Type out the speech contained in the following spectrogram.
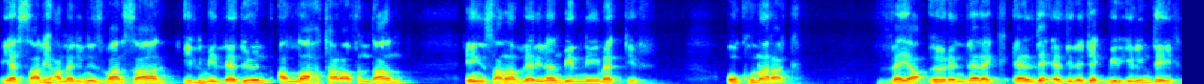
Eğer salih ameliniz varsa ilmi ledün Allah tarafından insana verilen bir nimettir. Okunarak, veya öğrenilerek elde edilecek bir ilim değil.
